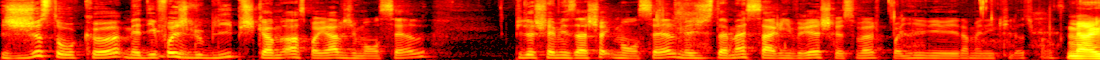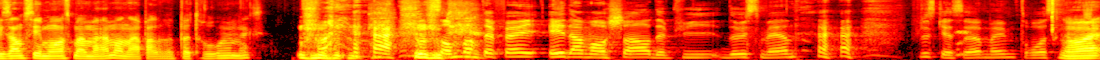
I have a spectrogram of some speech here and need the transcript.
juste au cas, mais des fois je l'oublie puis je suis comme ah c'est pas grave j'ai mon sel. Puis là je fais mes achats avec mon sel, mais justement si ça arriverait je serais souvent poigné la culottes je pense. Meilleur exemple, c'est moi en ce moment, mais on n'en parlera pas trop, hein, Max? Son portefeuille est dans mon char depuis deux semaines. Plus que ça, même trois semaines. Ouais.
